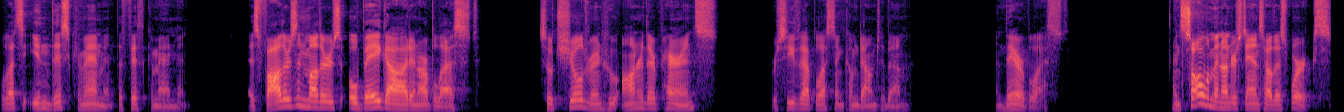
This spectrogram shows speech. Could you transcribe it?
Well, that's in this commandment, the fifth commandment. As fathers and mothers obey God and are blessed, so children who honor their parents receive that blessing come down to them. And they are blessed. And Solomon understands how this works.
